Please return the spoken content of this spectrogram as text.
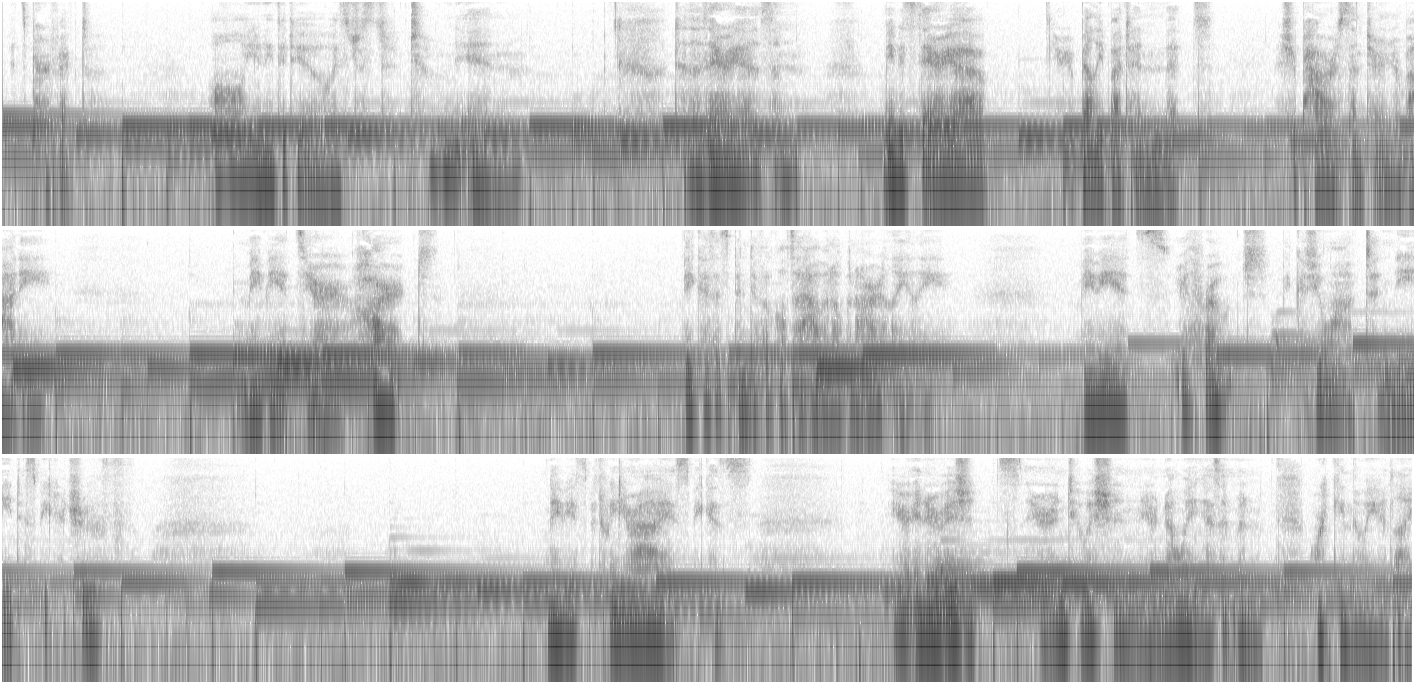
it's perfect. All you need to do is just tune in to those areas and maybe it's the area your belly button that is your power center in your body. Maybe it's your heart because it's been difficult to have an open heart lately. Maybe it's your throat because you want to need to speak your truth. Maybe it's between your eyes because your inner visions, your intuition, your knowing hasn't been working the way you'd like.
